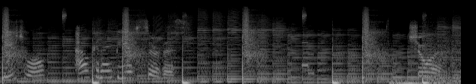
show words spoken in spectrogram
Mutual. How can I be of service? Sure.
